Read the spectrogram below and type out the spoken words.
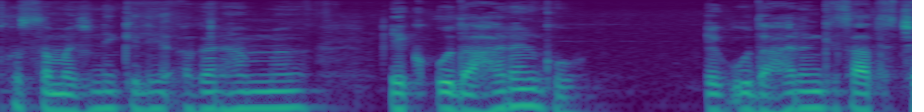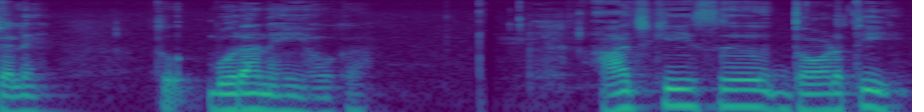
को समझने के लिए अगर हम एक उदाहरण को, एक उदाहरण के साथ चलें तो बुरा नहीं होगा। आज की इस दौड़ती,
